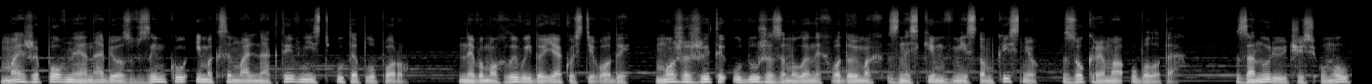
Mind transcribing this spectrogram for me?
майже повний анабіоз взимку і максимальна активність у теплу пору. Невимогливий до якості води, може жити у дуже замолених водоймах з низьким вмістом кисню, зокрема у болотах. Занурюючись у мул,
